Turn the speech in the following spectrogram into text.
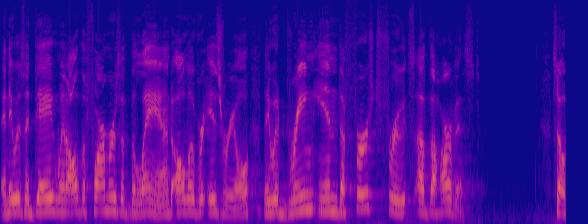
and it was a day when all the farmers of the land all over Israel, they would bring in the first fruits of the harvest. So,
